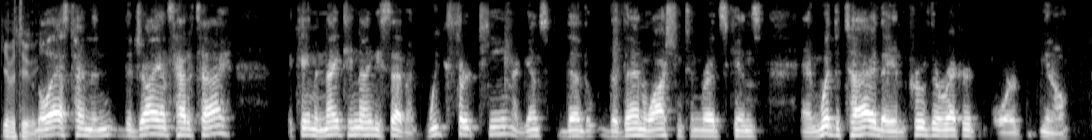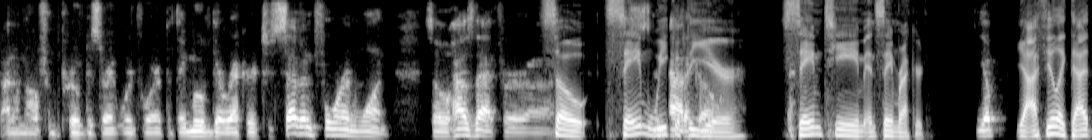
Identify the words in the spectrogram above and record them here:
Give it to me. The last time the, the Giants had a tie, it came in 1997, Week 13 against the, the then Washington Redskins, and with the tie, they improved their record, or you know, I don't know if improved is the right word for it, but they moved their record to seven, four, and one. So how's that for? Uh, so same week of the year, same team, and same record. Yep. Yeah, I feel like that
